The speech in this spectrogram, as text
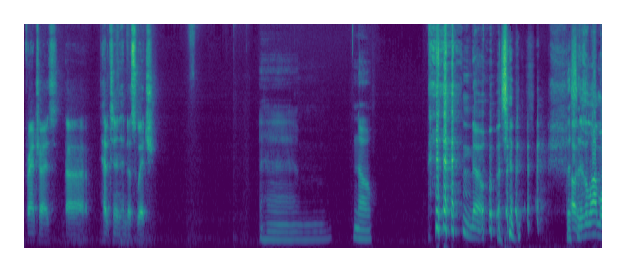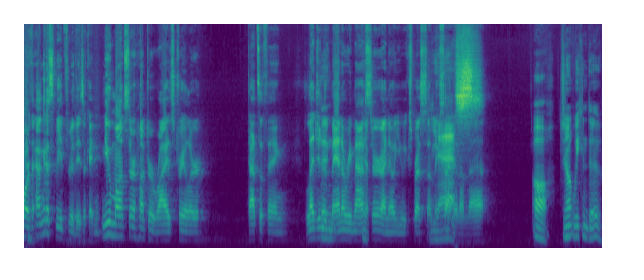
franchise, uh, headed to Nintendo Switch. Um, no. no. Oh, there's a lot more. Th- I'm gonna speed through these. Okay, new Monster Hunter Rise trailer. That's a thing. Legend of Mana remaster. I know you expressed some excitement on that. Oh, do you know what we can do?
